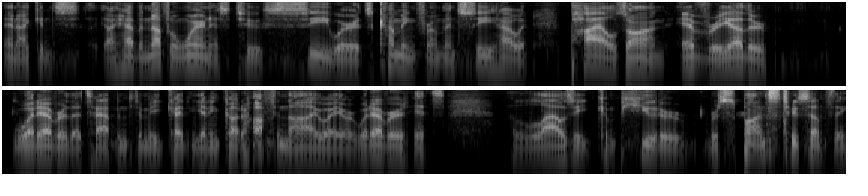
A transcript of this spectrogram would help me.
and I can, I have enough awareness to see where it's coming from and see how it piles on every other whatever that's happened to me getting cut off in the highway or whatever it is a lousy computer response to something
